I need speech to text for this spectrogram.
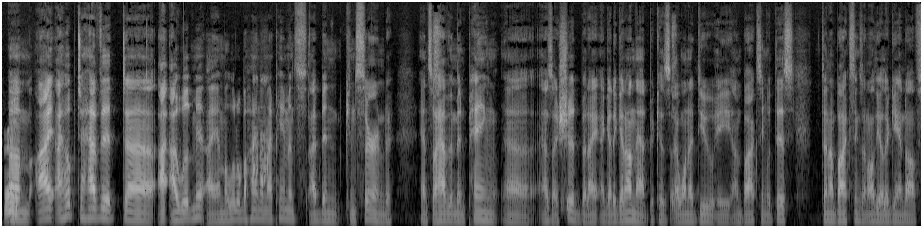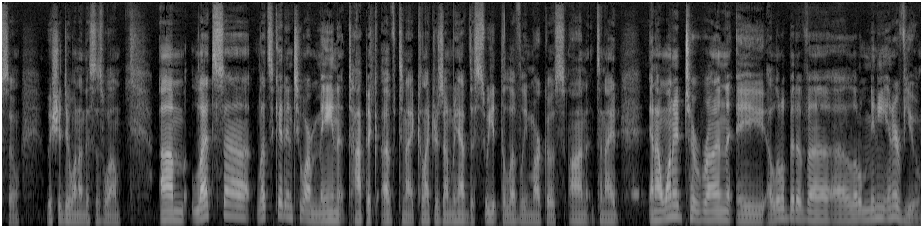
Right. um, I I hope to have it. Uh, I I will admit I am a little behind on my payments. I've been concerned, and so I haven't been paying uh, as I should. But I, I got to get on that because I want to do a unboxing with this. then unboxings on all the other Gandalfs, so we should do one on this as well. Um, let's uh, let's get into our main topic of tonight, Collectorzown. We have the sweet, the lovely Marcos on tonight, and I wanted to run a a little bit of a, a little mini interview.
